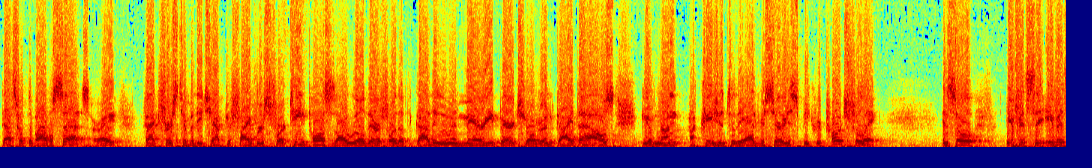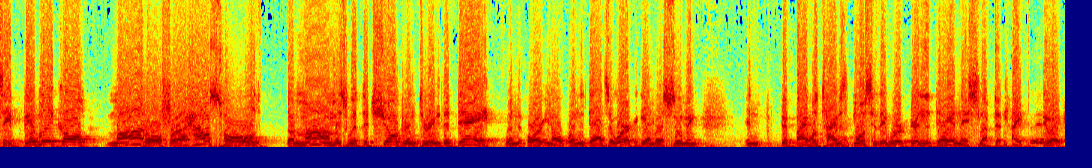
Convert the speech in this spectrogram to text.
That's what the Bible says, all right? In fact, 1 Timothy chapter 5, verse 14, Paul says, I will therefore that the godly women marry, bear children, guide the house, give none occasion to the adversary to speak reproachfully. And so if it's a, if it's a biblical model for a household, the mom is with the children during the day, when or you know when the dad's at work. Again, we're assuming in Bible times mostly they worked during the day and they slept at night. But anyway,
